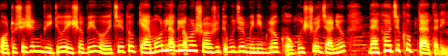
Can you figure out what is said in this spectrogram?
ফটো সেশন ভিডিও এইসবই হয়েছে। তো কেমন লাগল আমার সরস্বতী পুজোর মিনি ব্লগ অবশ্যই জানিও। দেখা হচ্ছে খুব তাড়াতাড়ি।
